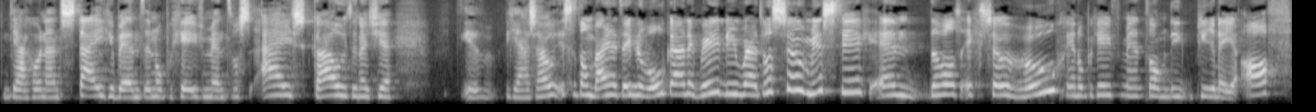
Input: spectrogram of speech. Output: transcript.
ja, gewoon aan het stijgen bent. En op een gegeven moment was het ijskoud. En dat je ja, zou, is dat dan bijna tegen de wolken aan? Ik weet het niet, maar het was zo mistig. En dat was echt zo hoog. En op een gegeven moment dan die Pyreneeën af.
